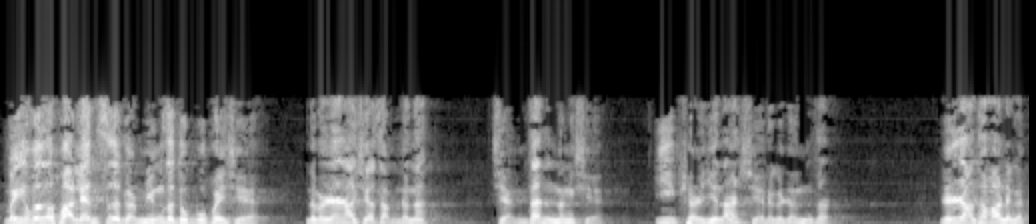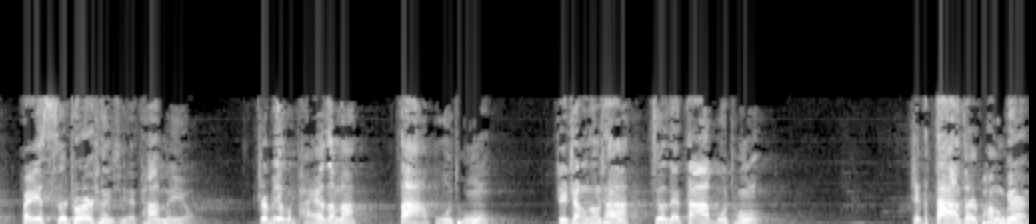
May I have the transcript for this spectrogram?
没文化，连自个儿名字都不会写。那么人让写怎么着呢？简单能写，一撇一捺写了个人字儿。人让他往这个白瓷砖上写，他没有。这不有个牌子吗？大不同。这张宗昌啊，就在大不同这个大字旁边，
